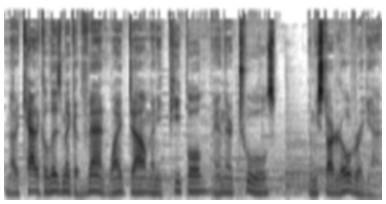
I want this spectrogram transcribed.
and that a cataclysmic event wiped out many people and their tools, and we started over again.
